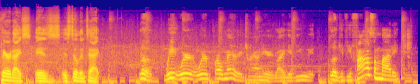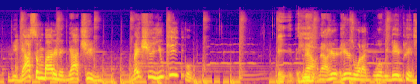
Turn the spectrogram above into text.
paradise is is still intact. Look, we we're we're pro marriage around here. Like if you look, if you find somebody, if you got somebody that got you, make sure you keep them. He, Now, now here here's what I what we did pitch,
